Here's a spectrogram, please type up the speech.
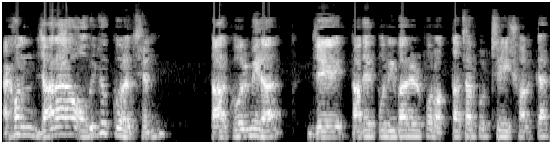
এখন যারা অভিযোগ করেছেন, তার কর্মীরা যে তাদের পরিবারের উপর অত্যাচার করছে এই সরকার,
